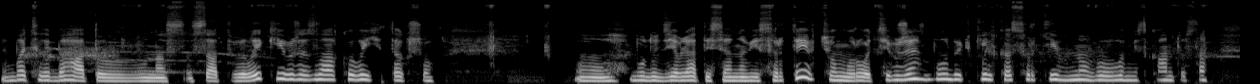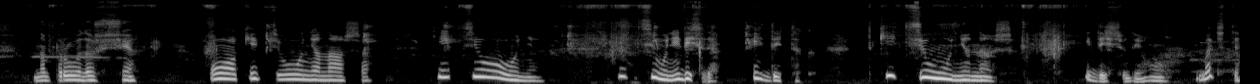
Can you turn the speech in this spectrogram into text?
Як бачили, багато у нас сад великий вже злаковий, так що е, будуть з'являтися нові сорти. В цьому році вже будуть кілька сортів нового міскантуса на продаж ще. О, кіцюня наша. Кіцюня. Кіцюня, іди сюди. Іди так. Кіцюня наша. Іди сюди. О, бачите?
